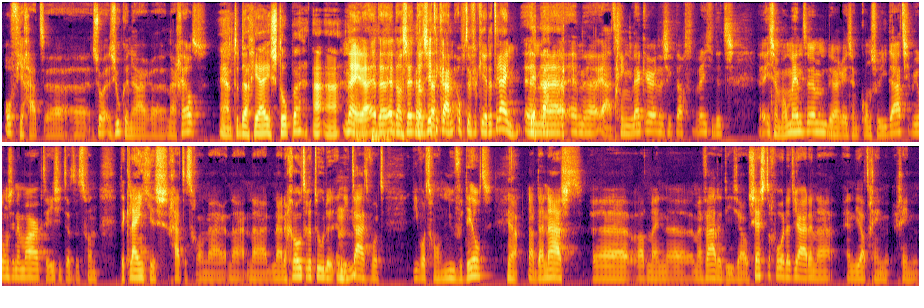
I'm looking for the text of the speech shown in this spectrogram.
of je gaat uh, zoeken naar, naar geld. Ja, en toen dacht jij stoppen, ah, ah. Nee, ja, dan, dan, zit, dan zit ik aan, op de verkeerde trein. En, ja. en ja, het ging lekker. Dus ik dacht, weet je, dit is, er is een momentum. Er is een consolidatie bij ons in de markt. Je ziet dat het van de kleintjes gaat het gewoon naar, naar, naar, naar de grotere toe. De, en die taart wordt, die wordt gewoon nu verdeeld. Ja. Nou, daarnaast uh, had mijn, uh, mijn vader, die zou 60 worden het jaar daarna. En die had geen, geen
